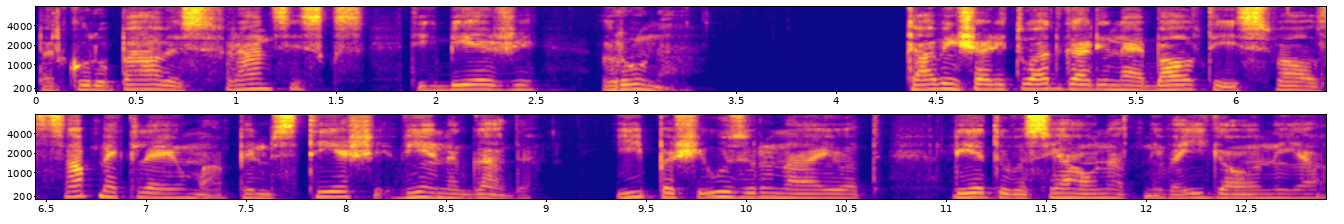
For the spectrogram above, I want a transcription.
par kuru pāvests Francisks tik bieži runā. Kā viņš arī to atgādināja Baltijas valsts apmeklējumā pirms tieši viena gada īpaši uzrunājot Lietuvas jaunatni vai Igaunijā,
